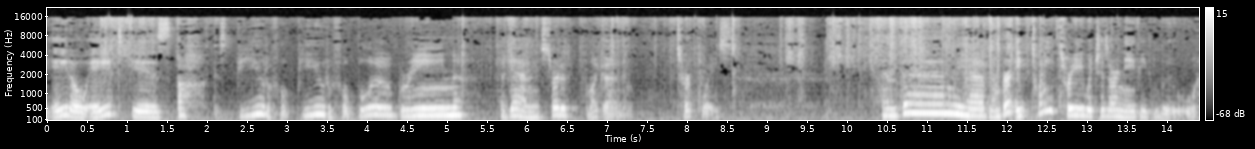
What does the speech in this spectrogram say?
3808 is, oh, this beautiful, beautiful blue green. Again, sort of like a turquoise. And then we have number 823, which is our navy blue.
